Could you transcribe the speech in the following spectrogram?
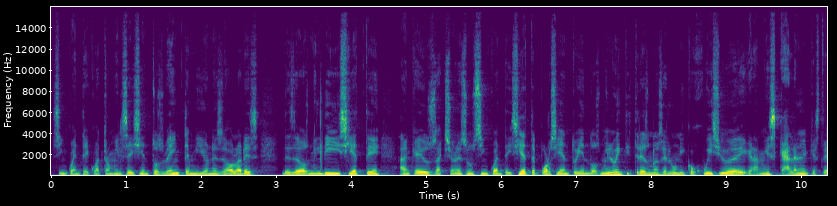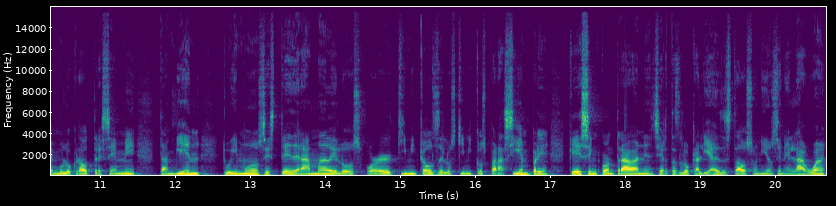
50 44.620 millones de dólares. Desde 2017 han caído sus acciones un 57% y en 2023 no es el único juicio de gran escala en el que está involucrado 3M. También tuvimos este drama de los Forever Chemicals, de los químicos para siempre, que se encontraban en ciertas localidades de Estados Unidos en el agua.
